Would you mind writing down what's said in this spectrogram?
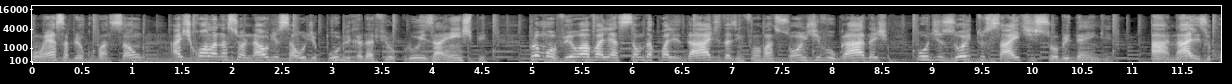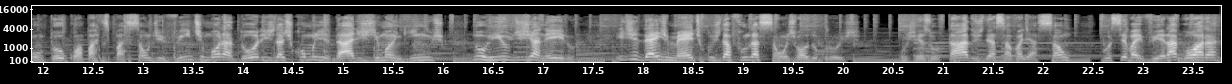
Com essa preocupação, a Escola Nacional de Saúde Pública da Fiocruz, a ENSP, promoveu a avaliação da qualidade das informações divulgadas por 18 sites sobre dengue. A análise contou com a participação de 20 moradores das comunidades de Manguinhos, no Rio de Janeiro, e de 10 médicos da Fundação Oswaldo Cruz. Os resultados dessa avaliação você vai ver agora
